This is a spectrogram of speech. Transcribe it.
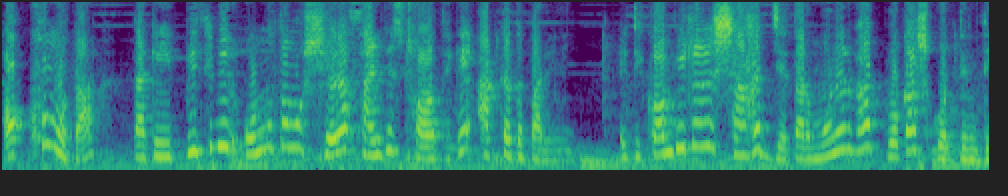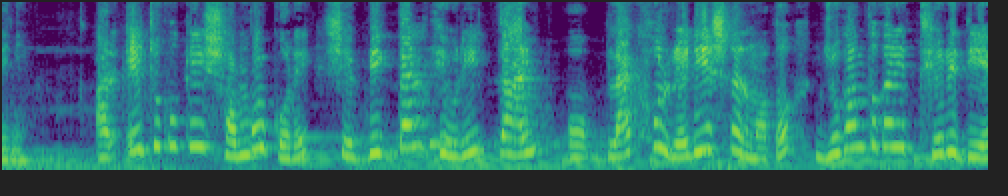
অক্ষমতা তাকে এই পৃথিবীর অন্যতম সেরা সায়েন্টিস্ট হওয়া থেকে আটকাতে পারেনি। একটি কম্পিউটারের সাহায্যে তার মনের ভাব প্রকাশ করতেন তিনি। আর এইটুকুকেই সম্বল করে সে বিগ ব্যাং থিওরি টাইম ও ব্ল্যাক হোল রেডিয়েশনের মতো যুগান্তকারী থিওরি দিয়ে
